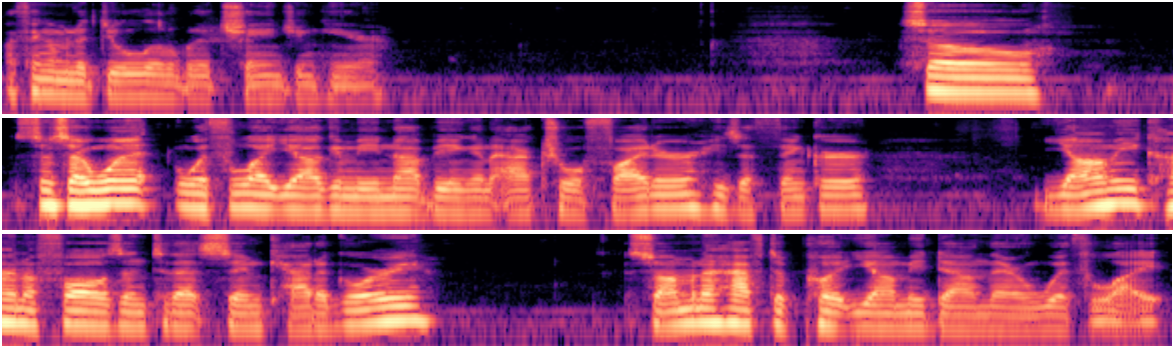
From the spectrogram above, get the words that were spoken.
I think I'm going to do a little bit of changing here. So, since I went with Light Yagami not being an actual fighter, he's a thinker, Yami kind of falls into that same category. So I'm going to have to put Yami down there with Light.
